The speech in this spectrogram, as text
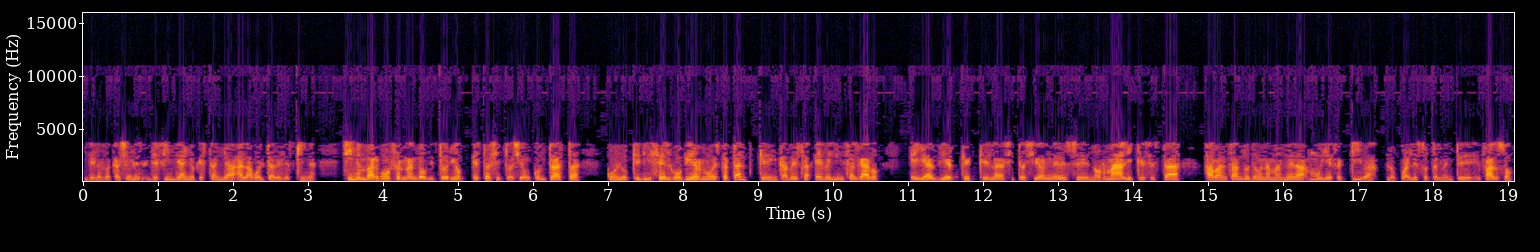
de las vacaciones de fin de año que están ya a la vuelta de la esquina. Sin embargo, Fernando Auditorio, esta situación contrasta con lo que dice el gobierno estatal que encabeza Evelyn Salgado. Ella advierte que la situación es eh, normal y que se está avanzando de una manera muy efectiva, lo cual es totalmente falso,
